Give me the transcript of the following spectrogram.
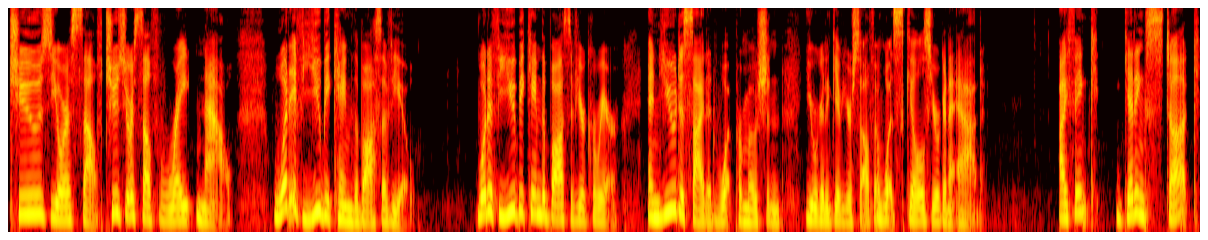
Choose yourself. Choose yourself right now. What if you became the boss of you? What if you became the boss of your career and you decided what promotion you were going to give yourself and what skills you're going to add? I think getting stuck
